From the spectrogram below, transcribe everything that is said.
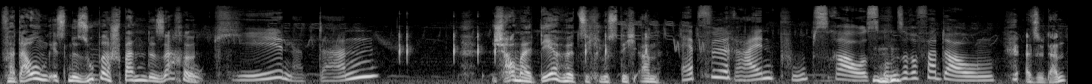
Verdauung ist eine super spannende Sache. Okay, na dann. Schau mal, der hört sich lustig an. Äpfel rein, Pups raus. Unsere Verdauung. Also dann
